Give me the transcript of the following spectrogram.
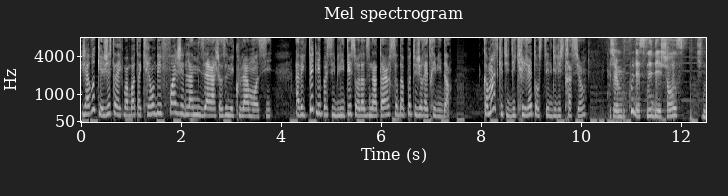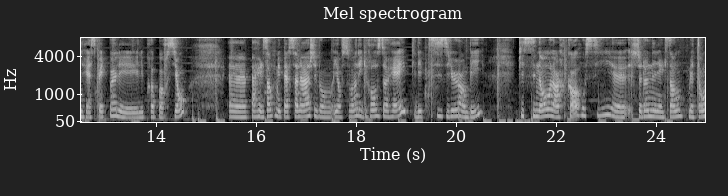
J'avoue que juste avec ma boîte à crayons, des fois, j'ai de la misère à choisir mes couleurs, moi aussi. Avec toutes les possibilités sur l'ordinateur, ça doit pas toujours être évident. Comment est-ce que tu décrirais ton style d'illustration? J'aime beaucoup dessiner des choses qui ne respectent pas les, proportions. Euh, par exemple, mes personnages, ils, ont souvent des grosses oreilles puis des petits yeux en billes. Puis sinon, leur corps aussi, euh, je te donne un exemple. Mettons,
